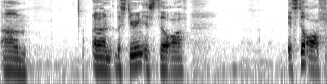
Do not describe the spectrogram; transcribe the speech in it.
Um, the steering is still off. It's still off.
